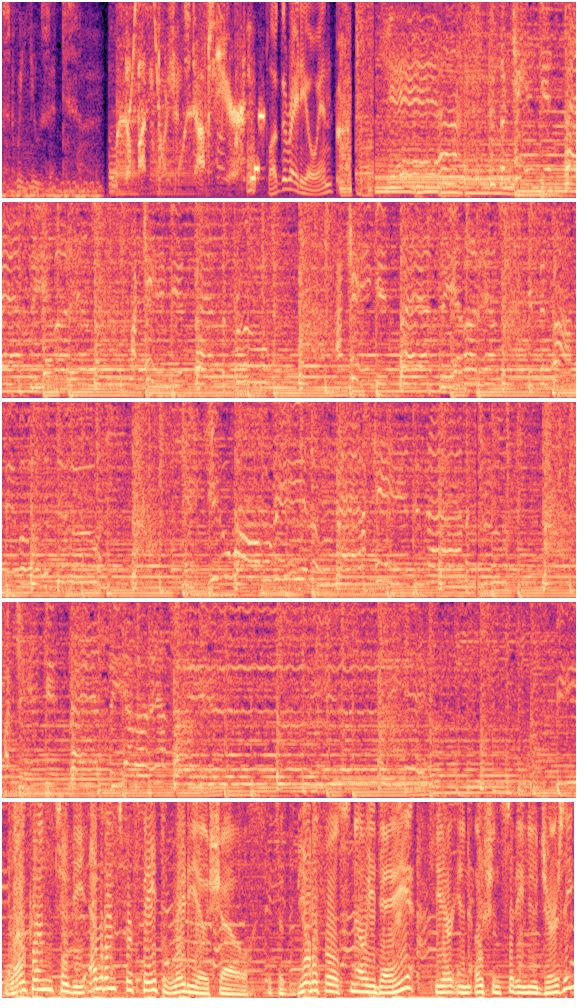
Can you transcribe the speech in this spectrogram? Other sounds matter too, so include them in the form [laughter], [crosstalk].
suggest we use it. The button pushing stops here. Plug the radio in. Yeah, Welcome to the Evidence for Faith radio show. It's a beautiful snowy day here in Ocean City, New Jersey.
